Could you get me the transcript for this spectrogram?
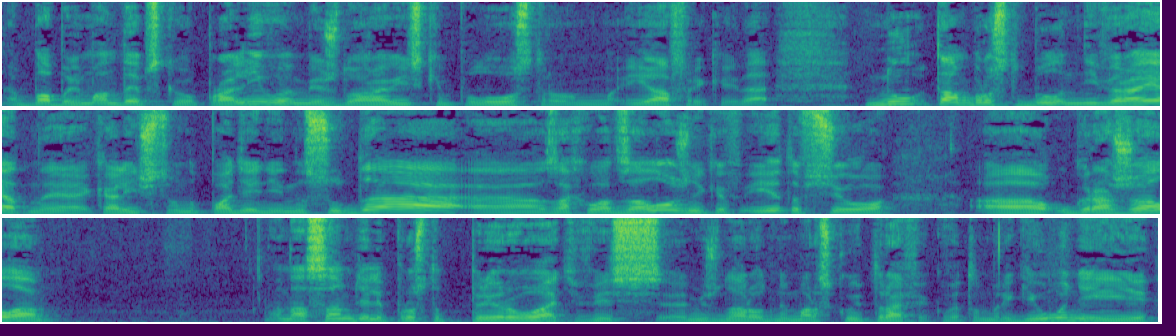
Бабель-Мандебского пролива между Аравийским полуостровом и Африкой. Да? Ну, там просто было невероятное количество нападений на суда, э, захват заложников, и это все э, угрожало на самом деле просто прервать весь международный морской трафик в этом регионе и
